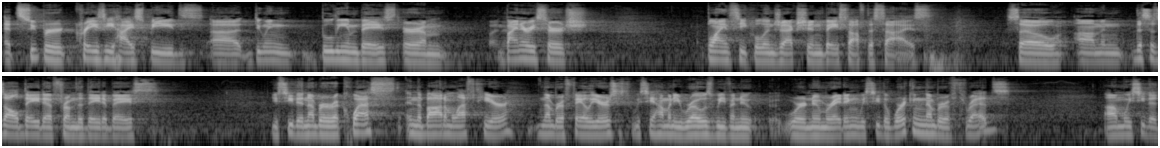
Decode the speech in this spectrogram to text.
at super crazy high speeds uh, doing Boolean based or um, binary. binary search, blind SQL injection based off the size. So, um, and this is all data from the database. You see the number of requests in the bottom left here, number of failures. We see how many rows we've enu we're enumerating. We see the working number of threads. Um, we see the,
